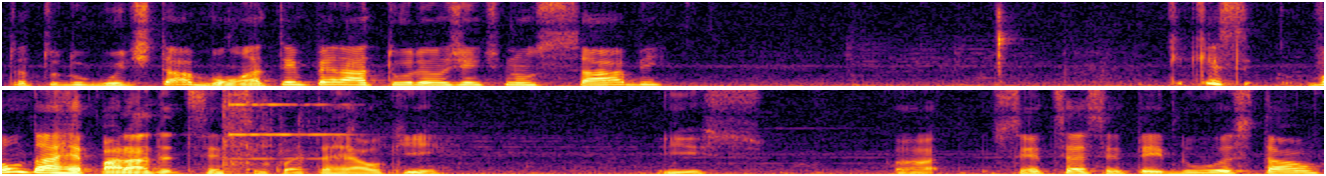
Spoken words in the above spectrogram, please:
Tá tudo good, tá bom. A temperatura a gente não sabe. Que que é esse... Vamos dar uma reparada de 150 real aqui? Isso. Ó, 162 e tal.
